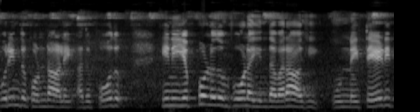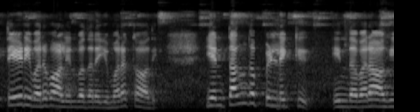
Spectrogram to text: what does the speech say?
புரிந்து கொண்டாலே அது போதும். இனி எப்பொழுதும் போல இந்த வராகி உன்னை தேடி தேடி வருவாள் என்பதனையும் மறக்காதே. என் தங்க பிள்ளைக்கு இந்த வராகி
